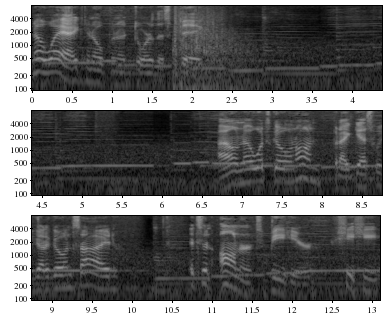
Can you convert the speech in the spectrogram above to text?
No way I can open a door this big. I don't know what's going on, but I guess we gotta go inside. It's an honor to be here. Hee hee.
